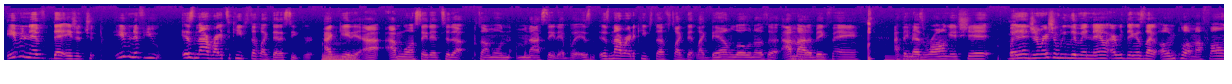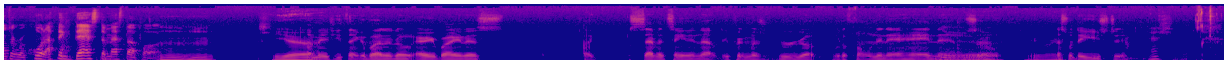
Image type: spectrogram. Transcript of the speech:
even if that is a tr- even if you it's not right to keep stuff like that a secret. I get Mhm. it. I, I'm gonna say that to the so I'm gonna, I'm gonna not say that, but it's it's not right to keep stuff like that like down low and all that. I'm not a big fan. I think that's wrong as shit. But in the generation we live in now, everything is like, oh, let me pull out my phone to record. I think that's the messed up part. hmm Yeah. I mean, if you think about it though, everybody that's like 17 and up, they pretty much grew up with a phone in their hand now. Yeah. So right. that's what they used to. That shit.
